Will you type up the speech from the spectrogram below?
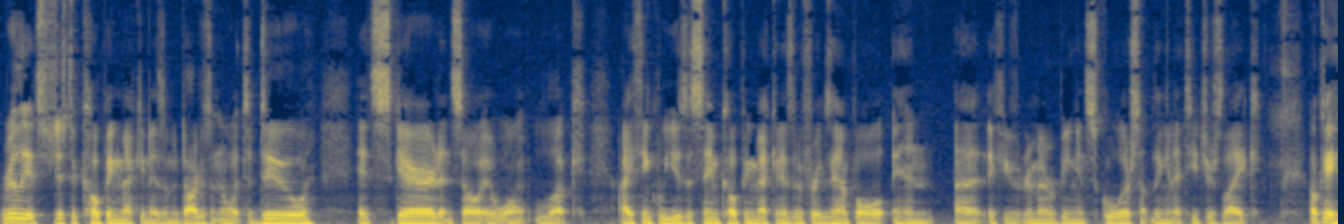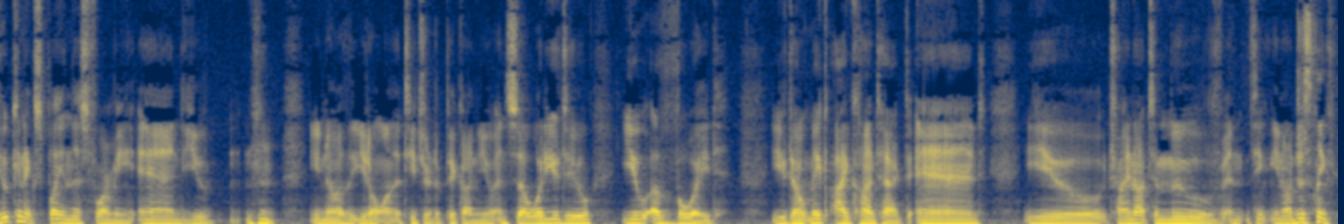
Really, it's just a coping mechanism. The dog doesn't know what to do. It's scared, and so it won't look. I think we use the same coping mechanism, for example, in uh, if you remember being in school or something, and a teacher's like, "Okay, who can explain this for me?" and you, you know that you don't want the teacher to pick on you, and so what do you do? You avoid. You don't make eye contact, and you try not to move, and think you know just like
